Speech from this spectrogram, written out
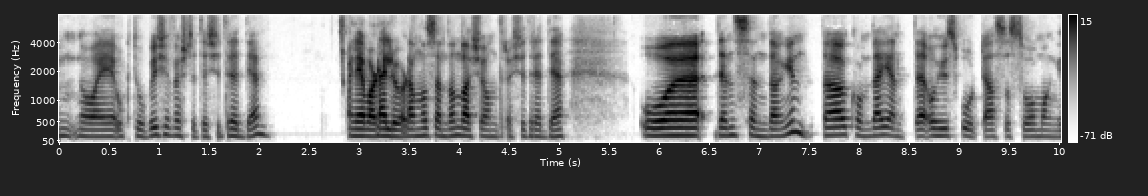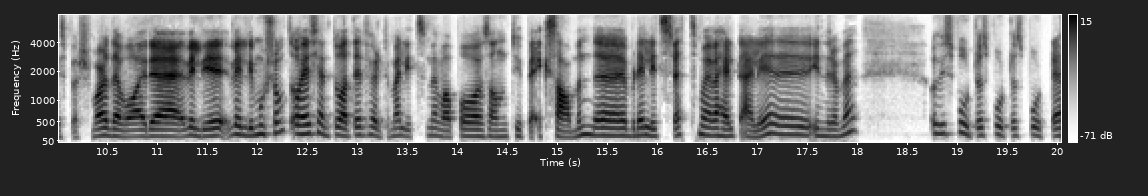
nå i oktober, 21. til 23. Eller jeg var der lørdag og søndag, da, 22. og 23. Og den søndagen, da kom det ei jente, og hun spurte altså så mange spørsmål. Det var eh, veldig, veldig morsomt. Og jeg kjente jo at jeg følte meg litt som jeg var på sånn type eksamen. Det ble litt svett, må jeg være helt ærlig eh, innrømme. Og hun spurte og spurte og spurte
